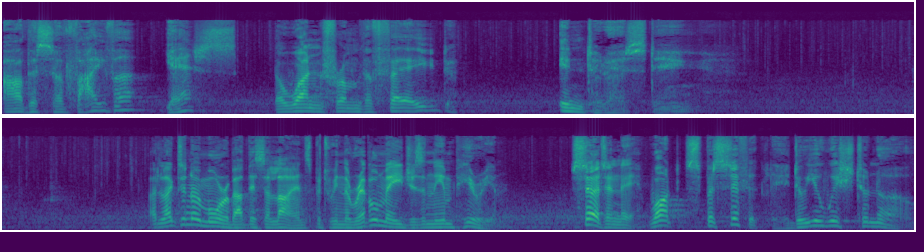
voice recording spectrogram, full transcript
are the survivor, yes? The one from the Fade? Interesting. I'd like to know more about this alliance between the Rebel Mages and the Imperium. Certainly. What specifically do you wish to know?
